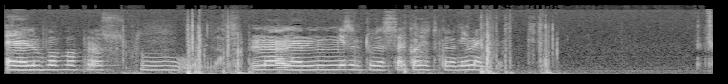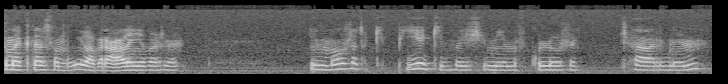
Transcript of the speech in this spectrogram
E, no bo po prostu no, one nie są tu za starką się tylko za diamenty. Tak samo jak nazwa mówi, dobra, ale nieważne. I może takie piegi weźmiemy w kolorze czarnym.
